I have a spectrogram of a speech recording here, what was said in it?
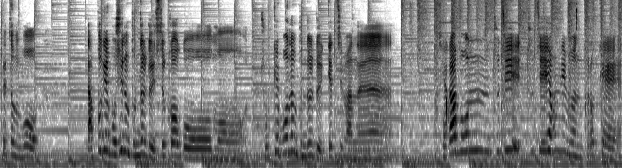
그래도 뭐 나쁘게 보시는 분들도 있을 거고 뭐 좋게 보는 분들도 있겠지만은 제가 본 투지 투지 형님은 그렇게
